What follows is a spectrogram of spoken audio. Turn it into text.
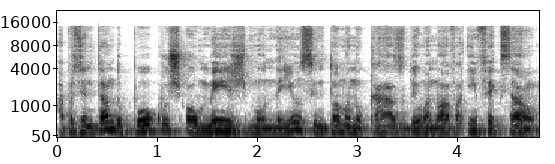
apresentando poucos ou mesmo nenhum sintoma no caso de uma nova infecção.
